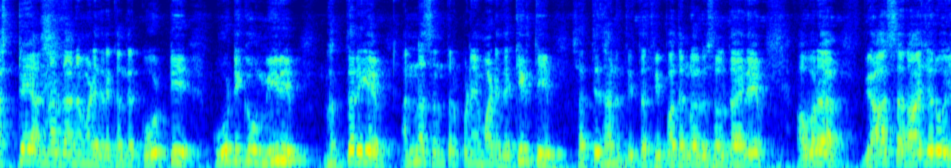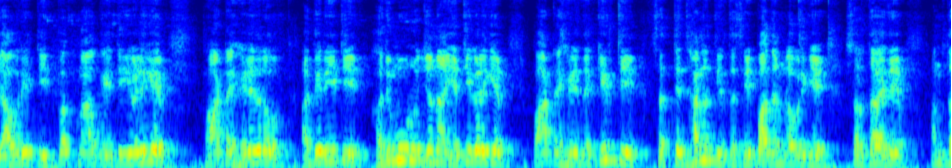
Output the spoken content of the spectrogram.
ಅಷ್ಟೇ ಅನ್ನದಾನ ಮಾಡಿದ್ದಾರೆ. ಯಾಕಂದರೆ ಕೋಟಿ, ಕೋಟಿಗೂ ಮೀರಿ ಭಕ್ತರಿಗೆ ಅನ್ನ ಸಂತರ್ಪಣೆ ಮಾಡಿದ ಕೀರ್ತಿ ಸತ್ಯದಾನ ತೀರ್ಥ ಶ್ರೀಪಾದಂಗಳವರು ಸಲ್ತಾ ಇದೆ. ಅವರ ವ್ಯಾಸರಾಜರು ಯಾವ ರೀತಿ ಇಪ್ಪತ್ನಾಲ್ಕು ಯತಿಗಳಿಗೆ ಪಾಠ ಹೇಳಿದರು. ಅದೇ ರೀತಿ ಹದಿಮೂರು ಜನ ಯತಿಗಳಿಗೆ ಪಾಠ ಹೇಳಿದ ಕೀರ್ತಿ ಸತ್ಯಧಾನ ತೀರ್ಥ ಶ್ರೀಪಾದಂಗಳವರಿಗೆ ಸಲ್ತಾ ಇದೆ. ಅಂತ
